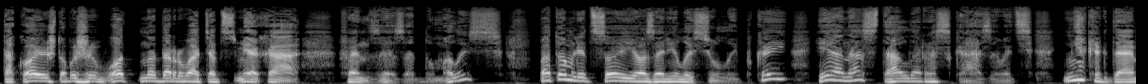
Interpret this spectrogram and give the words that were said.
такое, чтобы живот надорвать от смеха». Фэнзе задумалась, потом лицо ее озарилось улыбкой, и она стала рассказывать. Некогда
